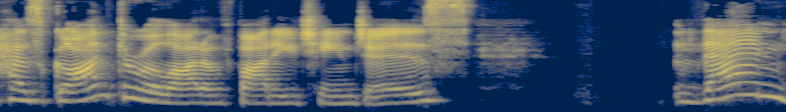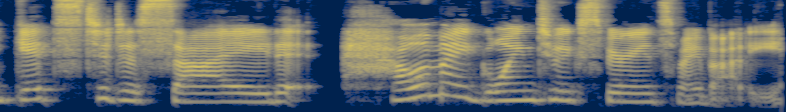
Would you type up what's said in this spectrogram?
has gone through a lot of body changes then gets to decide how am I going to experience my body?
